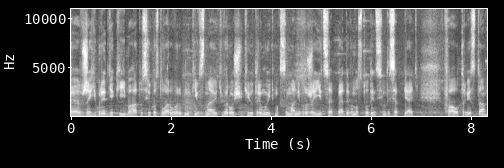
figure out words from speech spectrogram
Е, Вже гібрид, який багато сільхозтоваровиробників знають, вирощують і отримують максимальні врожаї. Це П-9175, ФАО-300.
